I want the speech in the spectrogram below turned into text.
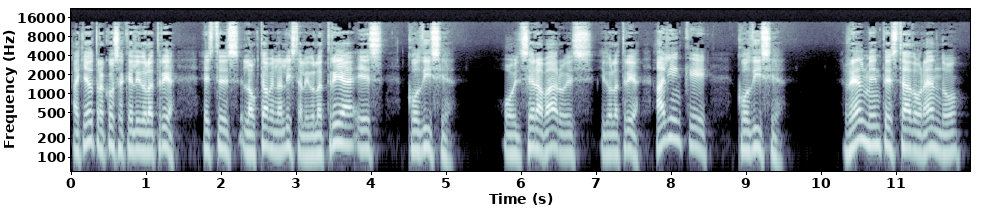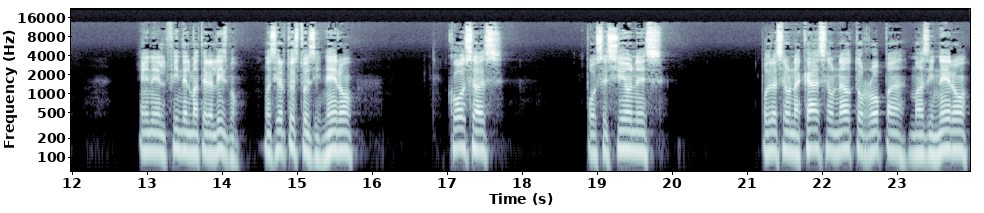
aquí hay otra cosa que es la idolatría. Esta es la octava en la lista. La idolatría es codicia, o el ser avaro es idolatría. Alguien que codicia realmente está adorando en el fin del materialismo. ¿No es cierto? Esto es dinero, cosas, posesiones. Podría ser una casa, un auto, ropa, más dinero,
